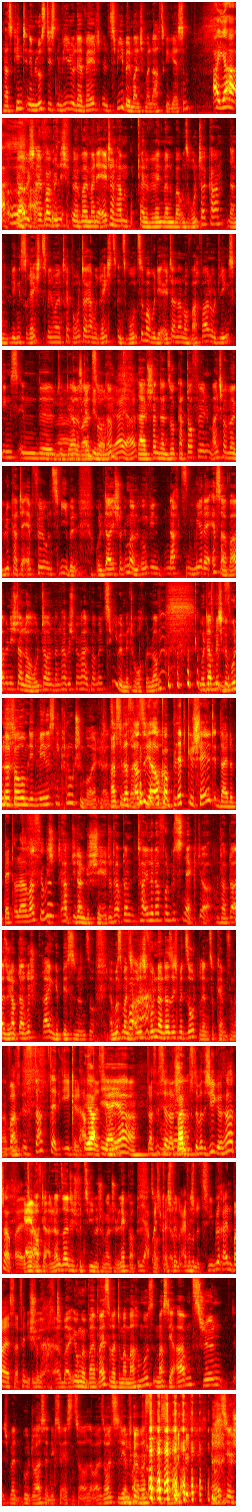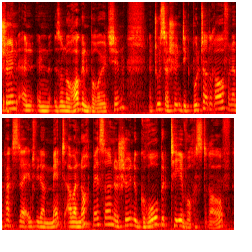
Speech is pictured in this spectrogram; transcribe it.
das Kind in dem lustigsten Video der Welt äh, Zwiebel manchmal nachts gegessen. Ah ja. Da habe ich einfach, bin ich, äh, weil meine Eltern haben, also wenn man bei uns runterkam, dann ging es rechts, wenn man eine Treppe runterkam, rechts ins Wohnzimmer, wo die Eltern dann noch wach waren und links ging es in, äh, ja, ja, da war so, noch. ne? Ja, ja. Da standen dann so Kartoffeln, manchmal, wenn man Glück hatte, Äpfel und Zwiebeln. Und da ich schon immer irgendwie nachts ein weirder Esser war, bin ich dann da runter und dann habe ich mir halt mal eine Zwiebel mit hochgenommen und habe mich gewundert, warum die Mädels nie knutschen wollten. Hast du das, hast du die 13 auch komplett geschält in deinem Bett oder was, Junge? Ich hab die dann geschält und hab dann Teile davon gesnackt, ja. Und hab da, also ich hab da richtig reingebissen und so. Da muss man sich auch nicht wundern, dass ich mit Sodbrennen zu kämpfen habe. Was ist das denn ekelhaftes, Ja. Junge? Ja, ja. Das ist ja das Mein- Schlimmste, was ich je gehört habe, Alter. Ja, ja, auf der anderen Seite, ich finde Zwiebel schon ganz schön lecker. Ja, aber So, ich könnte find- einfach so eine Zwiebel reinbeißen, finde ich schon hart. Aber Junge, we weißt du, was du mal machen musst? Du machst dir abends schön. Ich mein, gut, du hast ja nichts zu essen zu Hause, aber sollst du dir mal was essen? Dann holst du dir schön ein, ein, so ein Roggenbrötchen, dann tust du da schön dick Butter drauf und dann packst du da entweder Mett, aber noch besser eine schöne grobe Teewurst drauf.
